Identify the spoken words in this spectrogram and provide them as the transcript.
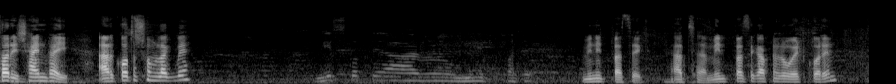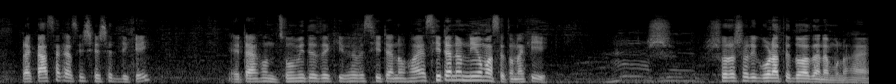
সরি, শাইন ভাই, আর কত সময় লাগবে? মিক্স করতে মিনিট পাঁচেক। আচ্ছা মিনিট পাঁচেক আপনারা ওয়েট করেন। প্রায় কাছাকাছি শেষের দিকেই। এটা এখন জমিতে যে কীভাবে ছিটানো হয় ছিটানোর নিয়ম আছে তো নাকি? হ্যাঁ সরাসরি গোড়াতে দেওয়া যায় না মনে হয়।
